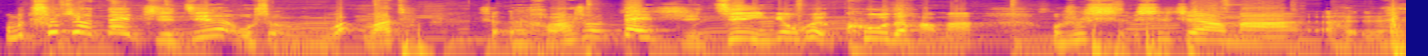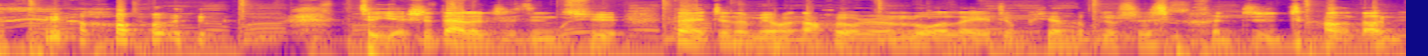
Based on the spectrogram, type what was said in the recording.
我们出去要带纸巾，我说 what what，好像说带纸巾一定会哭的好吗？我说是是这样吗？呃 然后就也是带了纸巾去，但也真的没有想到会有人落泪。这部片子不就是 很智障？到底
